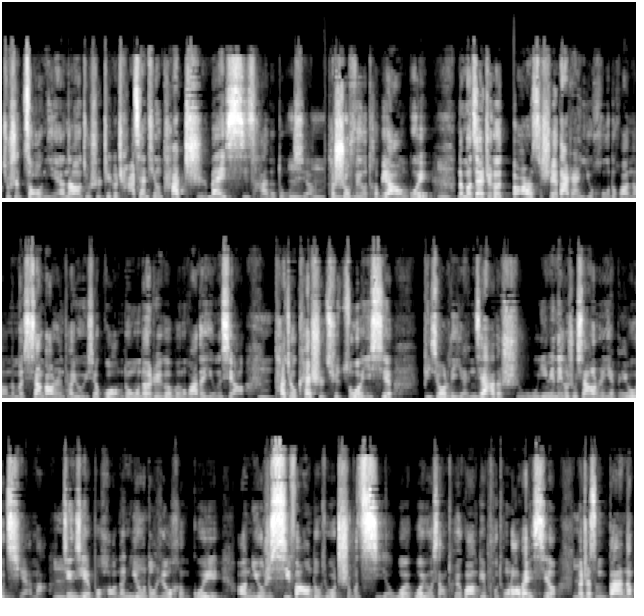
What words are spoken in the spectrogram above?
就是早年呢，就是这个茶餐厅它只卖西餐的东西，它收费又特别昂贵。嗯，那么在这个二次世界大战以后的话呢，那么香港人他有一些广东的这个文化的影响，嗯，他就开始去做一些。比较廉价的食物，因为那个时候香港人也没有钱嘛，经济也不好，那你又东西又很贵啊，你又是西方的东西，我吃不起，我我又想推广给普通老百姓，那这怎么办呢？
